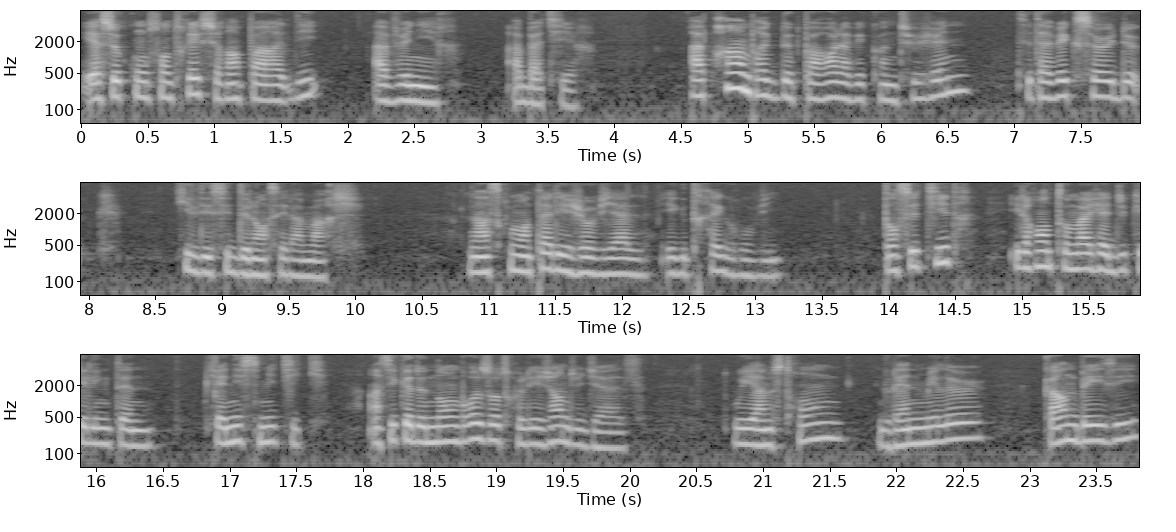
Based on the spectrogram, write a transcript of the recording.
et à se concentrer sur un paradis à venir, à bâtir. Après un break de parole avec Contusion, c'est avec Sir Duke qu'il décide de lancer la marche. L'instrumental est jovial et très groovy. Dans ce titre, il rend hommage à Duke Ellington, pianiste mythique, ainsi que de nombreuses autres légendes du jazz. Louis Armstrong, Glenn Miller, Count Basie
